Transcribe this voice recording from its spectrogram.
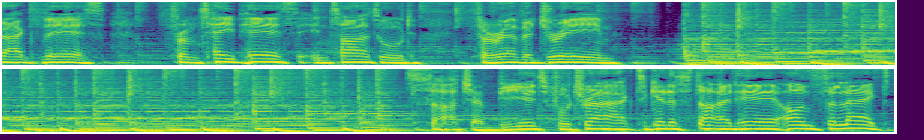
Track this from Tape Hiss entitled Forever Dream. Such a beautiful track to get us started here on Select.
